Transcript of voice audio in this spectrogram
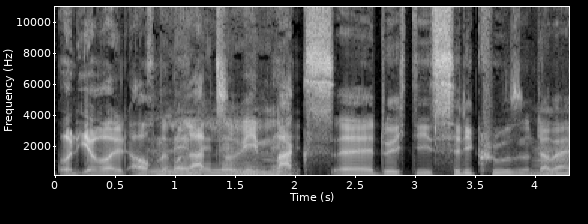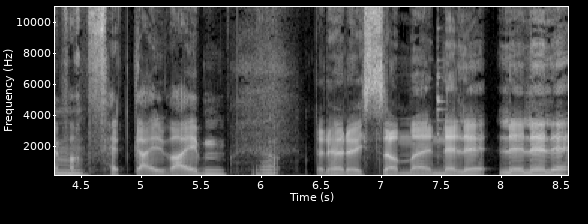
Und ihr wollt auch mit dem Rad, so wie. Max, äh, durch die City cruisen und dabei Mhm. einfach fett geil viben. Ja. Dann hört euch Sommer in LE, le, le, le,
